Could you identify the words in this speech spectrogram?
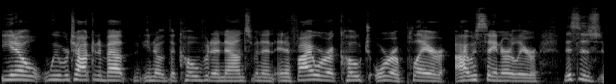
you know, we were talking about, you know, the COVID announcement. And, and, if I were a coach or a player, I was saying earlier, this is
